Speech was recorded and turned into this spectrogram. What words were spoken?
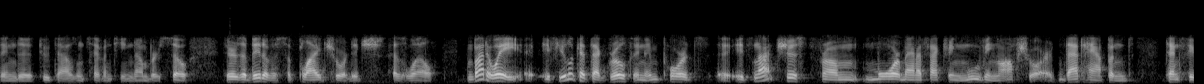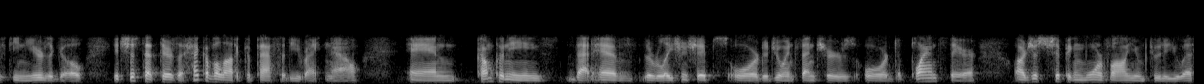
in the 2017 numbers. So there's a bit of a supply shortage as well. And by the way, if you look at that growth in imports, it's not just from more manufacturing moving offshore. That happened 10, 15 years ago. It's just that there's a heck of a lot of capacity right now, and companies that have the relationships or the joint ventures or the plants there are just shipping more volume to the U.S.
